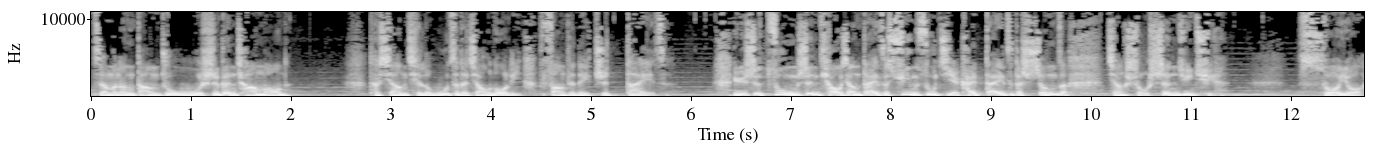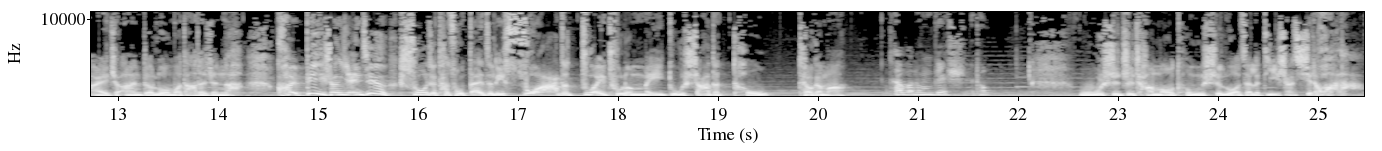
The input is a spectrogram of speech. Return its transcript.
怎么能挡住五十根长矛呢？他想起了屋子的角落里放着那只袋子。于是纵身跳向袋子，迅速解开袋子的绳子，将手伸进去。所有爱着安德洛莫达的人呐，快闭上眼睛！说着，他从袋子里唰的拽出了美杜莎的头。他要干嘛？他把他们变石头。五十只长矛同时落在了地上，稀里哗啦，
